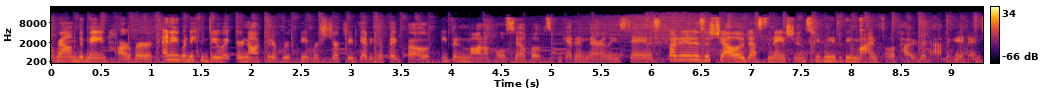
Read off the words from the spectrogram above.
around the main harbor. Anybody can do it. You're not going to be restricted getting a big boat. Even monohull sailboats can get in there these days. But it is a shallow destination, so you need to be mindful of how you're navigating.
